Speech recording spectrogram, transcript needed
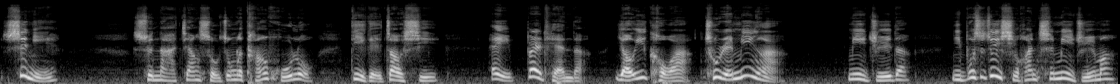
是你？孙娜将手中的糖葫芦递给赵熙，哎，倍儿甜的，咬一口啊，出人命啊！蜜橘的，你不是最喜欢吃蜜橘吗？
